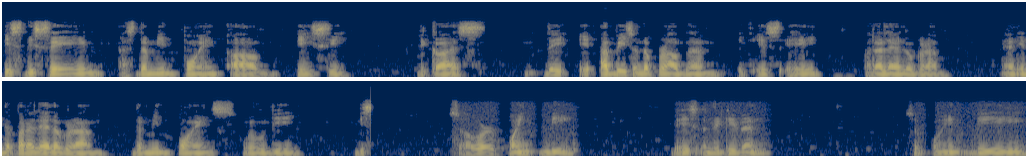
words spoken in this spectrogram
is the same as the midpoint of AC because they uh, based on the problem it is a parallelogram. And in the parallelogram the midpoints will be so our point B based on the given. So point B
